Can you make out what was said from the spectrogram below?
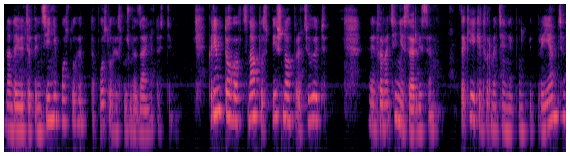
надаються пенсійні послуги та послуги служби зайнятості. Крім того, в ЦНАП успішно працюють інформаційні сервіси, такі як інформаційний пункт підприємця,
